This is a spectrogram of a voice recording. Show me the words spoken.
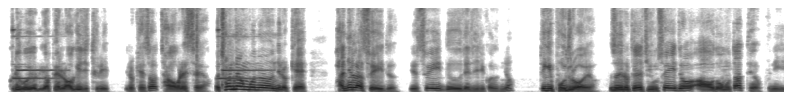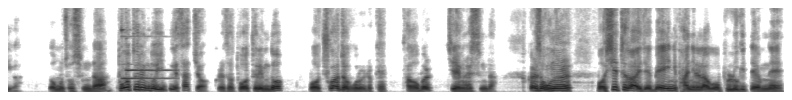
그리고 옆에 러기지 트립, 이렇게 해서 작업을 했어요. 천장부는 이렇게 바닐라 스웨이드, 스웨이드 재질이거든요. 되게 부드러워요. 그래서 이렇게 지금 스웨이드로, 아우, 너무 따뜻해요, 분위기가. 너무 좋습니다. 도어 트림도 이쁘게 쌌죠. 그래서 도어 트림도 뭐 추가적으로 이렇게 작업을 진행을 했습니다. 그래서 오늘 뭐 시트가 이제 메인이 바닐라고 블루기 때문에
